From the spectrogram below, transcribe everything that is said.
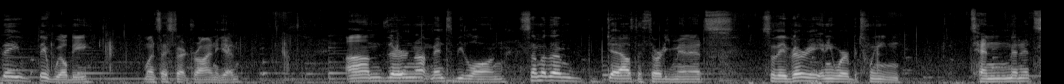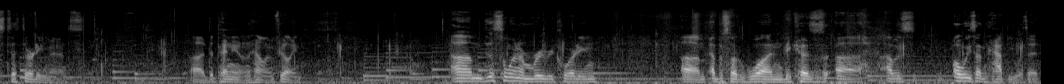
they, they will be once I start drawing again. Um, they're not meant to be long. Some of them get out to 30 minutes, so they vary anywhere between 10 minutes to 30 minutes, uh, depending on how I'm feeling. Um, this one I'm re-recording um, episode one because uh, I was always unhappy with it.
